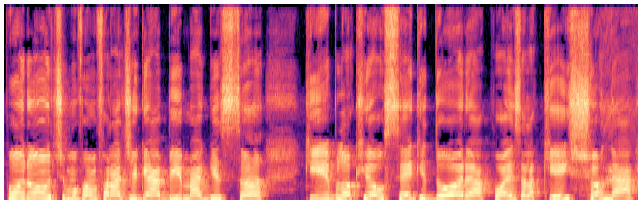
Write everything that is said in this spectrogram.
Por último, vamos falar de Gabi Magsan, que bloqueou seguidora após ela questionar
